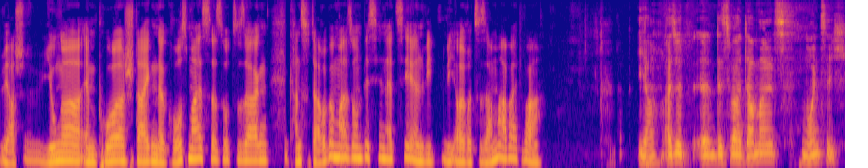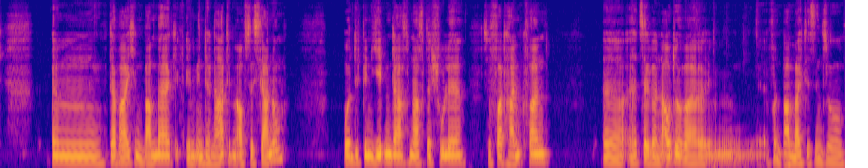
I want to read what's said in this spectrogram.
ja, junger, emporsteigender Großmeister sozusagen. Kannst du darüber mal so ein bisschen erzählen, wie, wie eure Zusammenarbeit war? Ja, also äh, das war damals 90 ähm, da war ich in Bamberg im Internat im Aufsichtsjanum und ich bin jeden Tag nach der Schule sofort heimgefahren. Äh, er hat selber ein Auto, war von Bamberg, das sind so,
